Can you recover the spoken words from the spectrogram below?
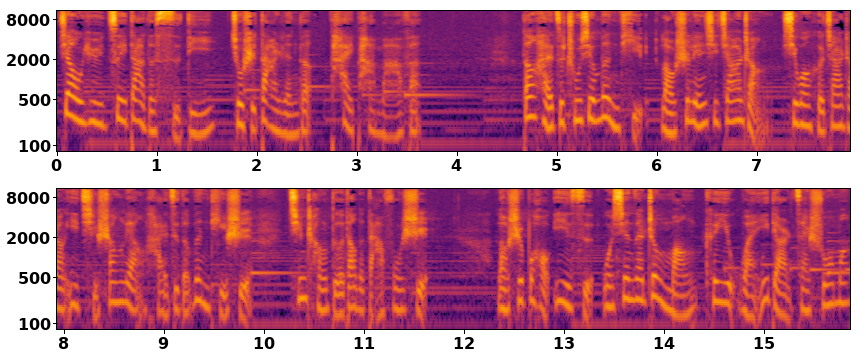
教育最大的死敌，就是大人的太怕麻烦。当孩子出现问题，老师联系家长，希望和家长一起商量孩子的问题时，经常得到的答复是：“老师不好意思，我现在正忙，可以晚一点再说吗？”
